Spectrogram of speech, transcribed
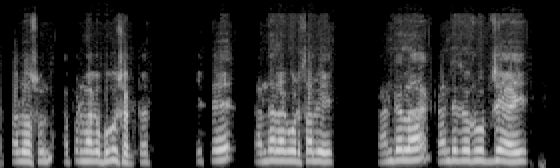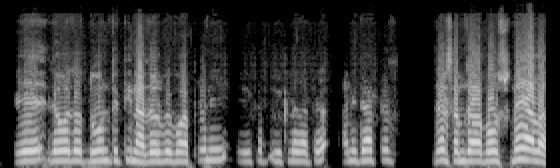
चालू असून आपण मागे बघू शकतात. इथे कांदा लागवड चालू आहे. कांद्याला कांद्याचं रोप जे आहे हे जवळजवळ दोन ते तीन हजार रुपये वाफेने विकत विकलं जातं आणि त्यातच जर समजा पाऊस नाही आला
